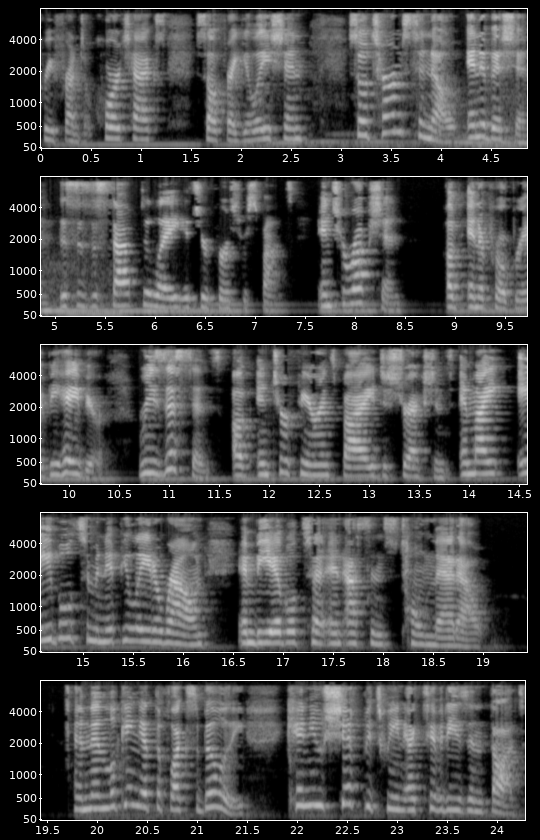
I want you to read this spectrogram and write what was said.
prefrontal cortex, self-regulation. So terms to know, inhibition, this is the stop delay, it's your first response. Interruption of inappropriate behavior resistance of interference by distractions? Am I able to manipulate around and be able to, in essence, tone that out? And then looking at the flexibility. Can you shift between activities and thoughts?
